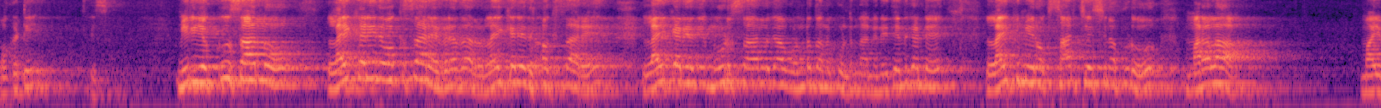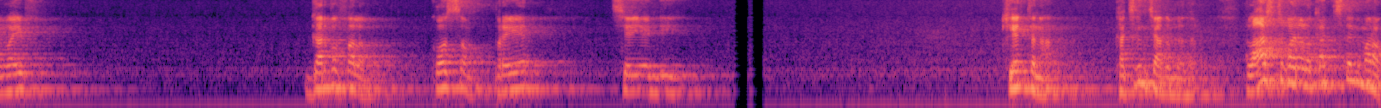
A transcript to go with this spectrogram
ఒకటి చేశా మీరు ఎక్కువ సార్లు లైక్ అనేది ఒకసారే బ్రదర్. లైక్ అనేది ఒకసారే. లైక్ అనేది మూడు సార్లుగా ఉండదు అనుకుంటున్నాను నేను. ఎందుకంటే లైక్ మీరు ఒకసారి చేసినప్పుడు మరలా మై వైఫ్ గర్భఫలం కోసం ప్రేయర్ చేయండి. కీర్తన ఖచ్చితంగా చేద్దాం బ్రదర్ లాస్ట్ పనిలో ఖచ్చితంగా మనం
